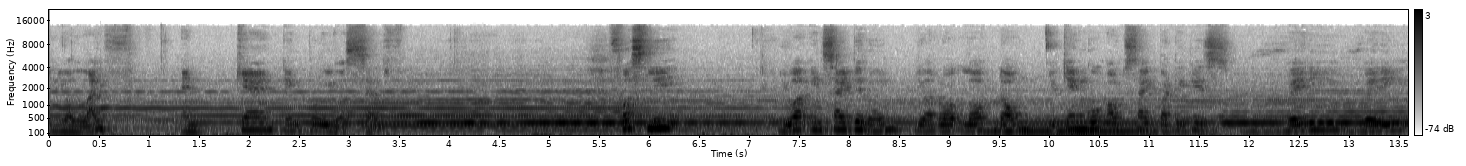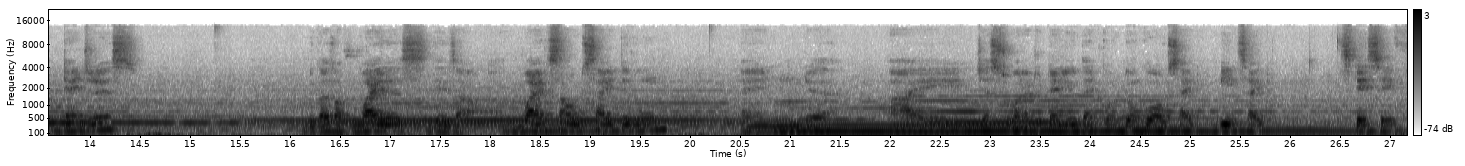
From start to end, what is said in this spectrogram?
in your life and can improve yourself. Firstly, you are inside the room, you are lo- locked down, you can go outside, but it is very, very dangerous because of virus. There is a virus outside the room, and uh, I just wanted to tell you that don't go outside, be inside, stay safe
